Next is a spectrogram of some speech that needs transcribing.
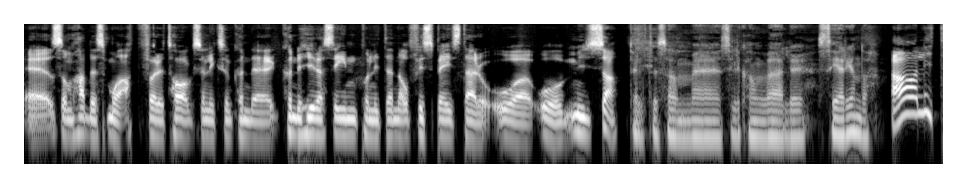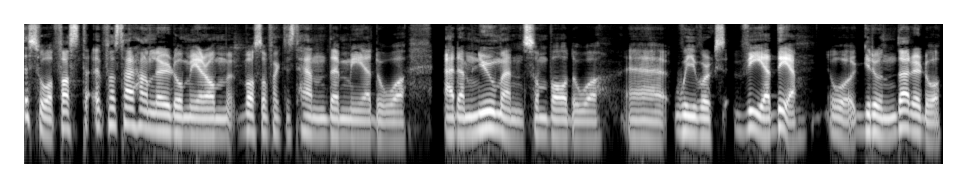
eh, som hade små appföretag som liksom kunde, kunde hyra sig in på en liten office space där och, och, och mysa. Det är lite som eh, Silicon Valley-serien då. Ja, lite så. Fast, fast här handlar det då mer om vad som faktiskt hände med då Adam Newman som var då eh, WeWorks VD och grundare då,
